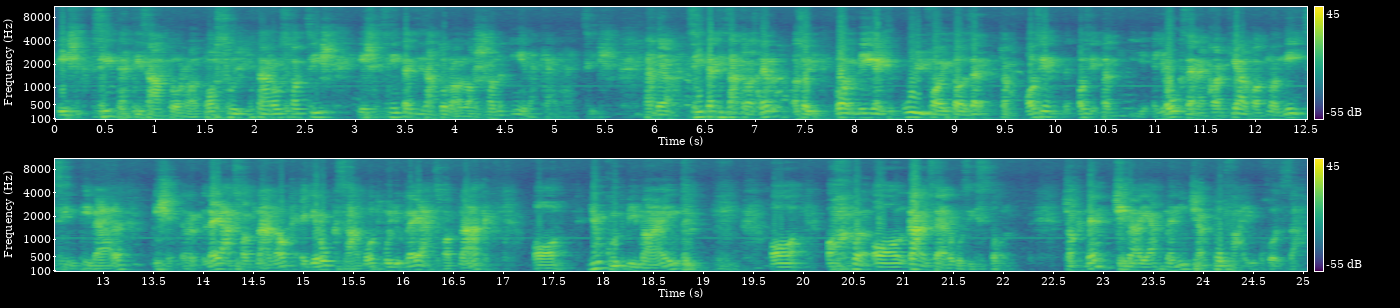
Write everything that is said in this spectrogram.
És szintetizátorral basszusgitározhatsz is, és szintetizátorral lassan énekelhetsz is. Tehát a szintetizátor az nem az, hogy van még egy új fajta zen, csak azért, azért tehát egy rockzenekar kiállhatna négy szintivel, és lejátszhatnának egy rock számot, mondjuk lejátszhatnák a You Could Be Mind, a, a, a Guns N' Roses-tól. Csak nem csinálják, mert nincsen pofájuk hozzá.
